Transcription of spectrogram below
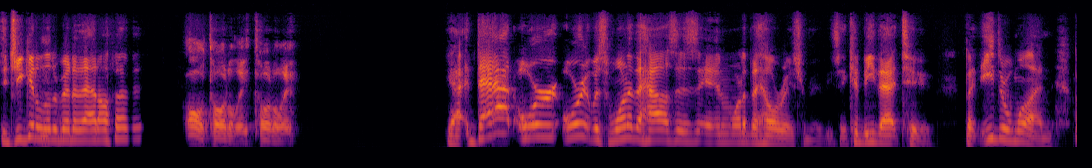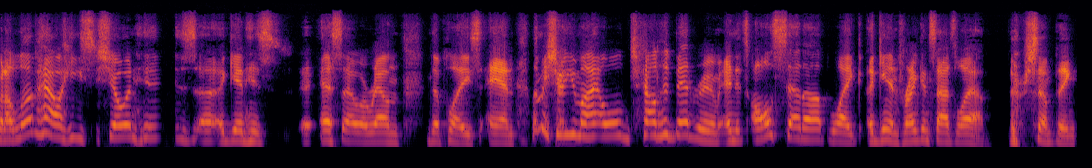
Did you get a little bit of that off of it? Oh, totally, totally. Yeah, that or or it was one of the houses in one of the Hellraiser movies. It could be that too, but either one. But I love how he's showing his uh, again his SO around the place. And let me show you my old childhood bedroom. And it's all set up like, again, Frankenstein's lab or something.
